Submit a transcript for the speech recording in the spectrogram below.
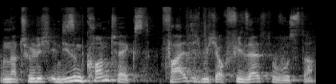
Und natürlich in diesem Kontext verhalte ich mich auch viel selbstbewusster.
